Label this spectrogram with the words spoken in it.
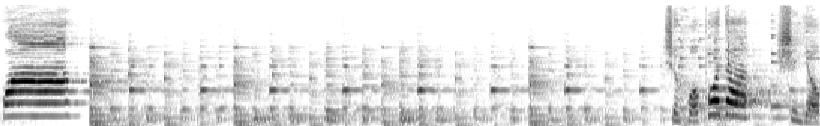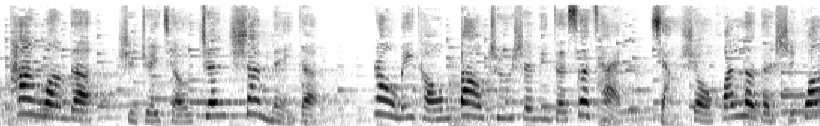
花》。是活泼的，是有盼望的，是追求真善美的。让我们一同爆出生命的色彩，享受欢乐的时光。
